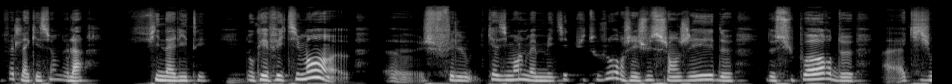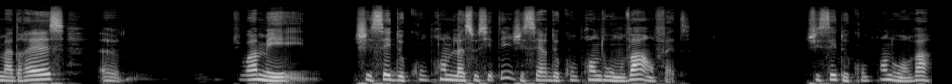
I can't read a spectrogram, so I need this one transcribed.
En fait, la question de la finalité. Mm. Donc effectivement, euh, euh, je fais le- quasiment le même métier depuis toujours. J'ai juste changé de, de support, de à qui je m'adresse. Euh, tu vois, mais j'essaie de comprendre la société. J'essaie de comprendre où on va en fait. J'essaie de comprendre où on va.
